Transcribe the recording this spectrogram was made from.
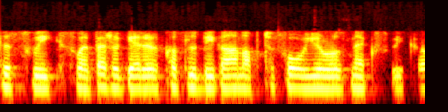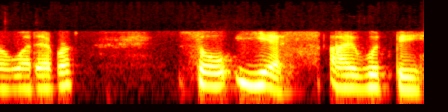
this week, so I better get it because it'll be gone up to four euros next week or whatever. So yes, I would be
